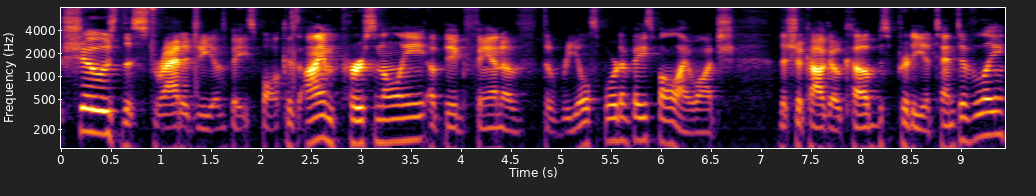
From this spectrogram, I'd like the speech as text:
shows the strategy of baseball because I'm personally a big fan of the real sport of baseball. I watch the Chicago Cubs pretty attentively.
